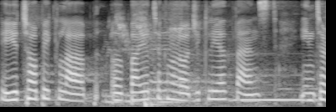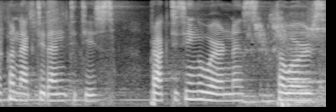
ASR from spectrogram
A utopic lab of biotechnologically advanced, interconnected entities practicing awareness towards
